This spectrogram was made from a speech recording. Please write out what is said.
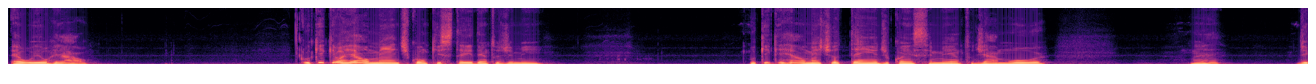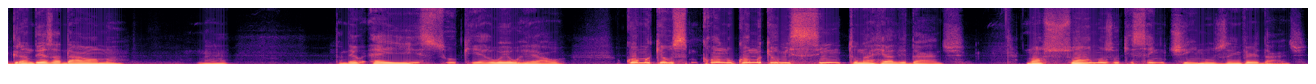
É o eu real. O que, que eu realmente conquistei dentro de mim? O que, que realmente eu tenho de conhecimento, de amor, né? de grandeza da alma? Né? Entendeu? É isso que é o eu real. Como que eu, como, como que eu me sinto na realidade? Nós somos o que sentimos em verdade.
